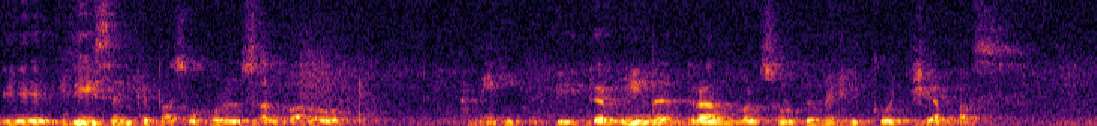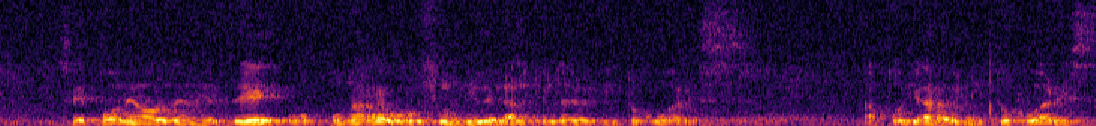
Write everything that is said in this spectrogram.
Eh, dicen que pasó por El Salvador y termina entrando al sur de México, en Chiapas se pone órdenes de una revolución liberal que es la de Benito Juárez, apoyar a Benito Juárez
